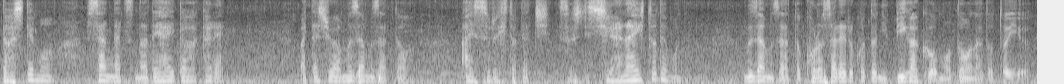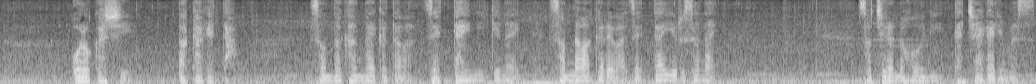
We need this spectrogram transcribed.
どうしても3月の出会いと別れ私はむざむざと愛する人たちそして知らない人でもねむざむざと殺されることに美学を持とうなどという愚かしい馬鹿げた。そんな考え方は絶対にいけない。そんな別れは絶対許さない。そちらの方に立ち上がります。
